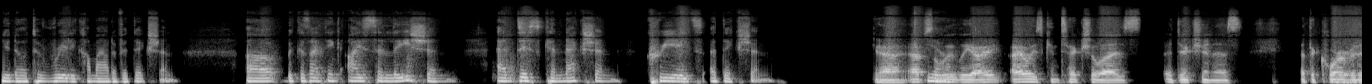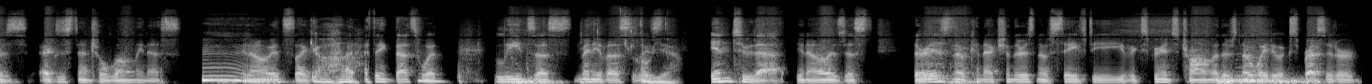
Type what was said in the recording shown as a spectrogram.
you know, to really come out of addiction. Uh, because I think isolation and disconnection creates addiction. Yeah, absolutely. Yeah. I, I always contextualize addiction as at the core of it is existential loneliness. Mm. You know, it's like uh-huh. I, I, think that's what mm. leads us, many of us, at oh, least, oh, yeah. into that. You know, is just there is no connection, there is no safety. You've experienced trauma. There's no way to express it or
